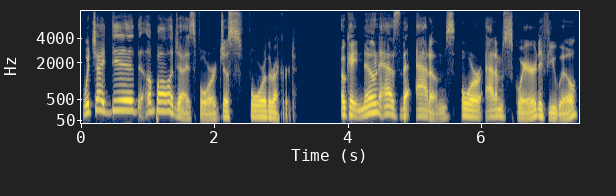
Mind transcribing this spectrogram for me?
which I did apologize for, just for the record. Okay, known as the Adams, or Adam Squared, if you will,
